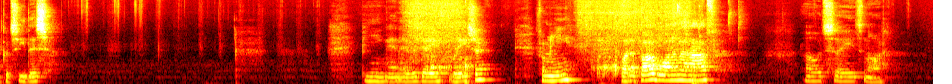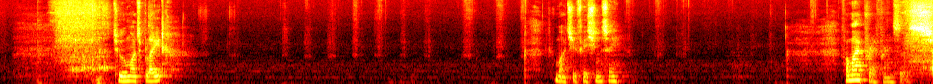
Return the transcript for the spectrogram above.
could see this being an everyday razor for me. But above one and a half, I would say it's not. Too much blade. much efficiency. For my preferences,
